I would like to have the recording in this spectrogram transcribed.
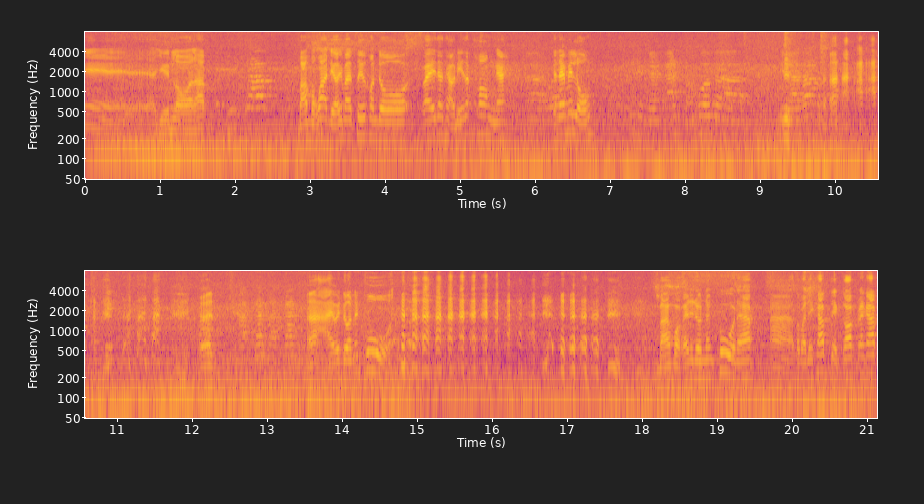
นี่ยืนรอแล้วครับบังบอกว่าเดี๋ยวจะมาซื้อคอนโดไว้แถวๆนี้สักห้องนะจะได้ไม่หลงแบ่งกันสองคนกับ เมียครับเออหัดกันอะไอ้ไปโดนทั้งคู่ บางบอกให้ได้โดนทั้งคู่นะครับ อ่า สวัสดีครับ เด็กกอล์ฟนะครับ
